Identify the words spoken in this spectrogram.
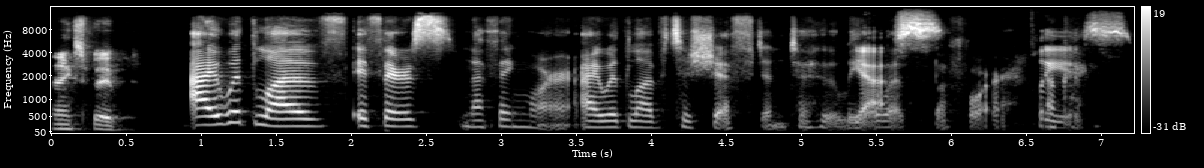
Thanks, babe. I would love, if there's nothing more, I would love to shift into who Lia was before. Please.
